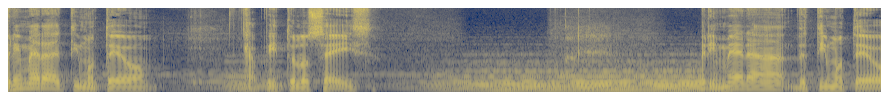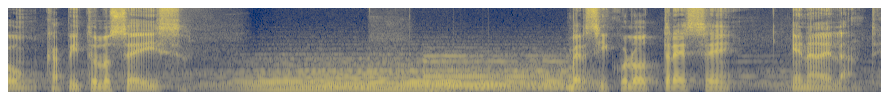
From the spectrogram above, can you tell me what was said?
Primera de Timoteo, capítulo 6. Primera de Timoteo, capítulo 6, versículo 13 en adelante.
